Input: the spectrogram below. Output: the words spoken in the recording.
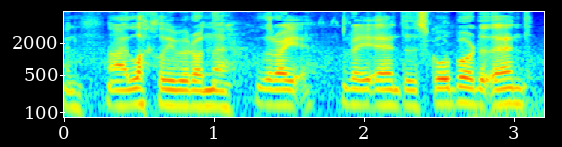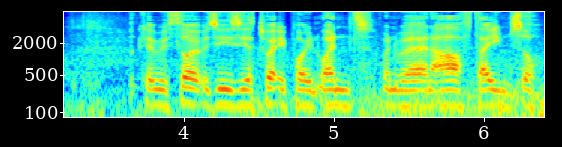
and aye, luckily we were on the, the right right end of the scoreboard at the end. Okay, we thought it was easy a 20 point win when we were in at half time. So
